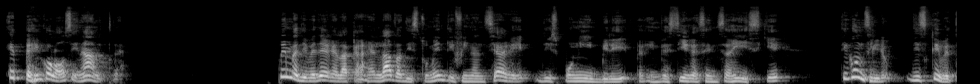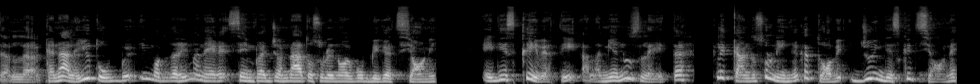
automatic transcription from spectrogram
e pericolosi in altre. Prima di vedere la carrellata di strumenti finanziari disponibili per investire senza rischi, ti consiglio di iscriverti al canale YouTube in modo da rimanere sempre aggiornato sulle nuove pubblicazioni e di iscriverti alla mia newsletter cliccando sul link che trovi giù in descrizione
